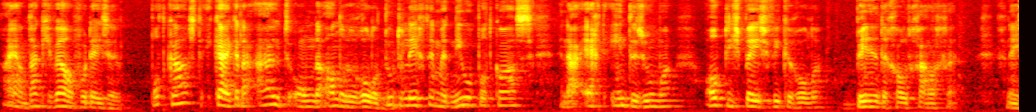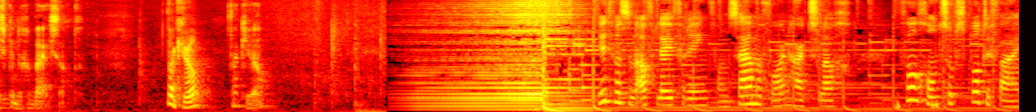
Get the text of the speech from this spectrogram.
Arjan, dankjewel voor deze podcast. Ik kijk er naar uit om de andere rollen toe te lichten met nieuwe podcasts. En daar echt in te zoomen op die specifieke rollen binnen de grootschalige geneeskundige bijstand. Dankjewel. Dankjewel. Dit was een aflevering van Samen voor een Hartslag. Volg ons op Spotify.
